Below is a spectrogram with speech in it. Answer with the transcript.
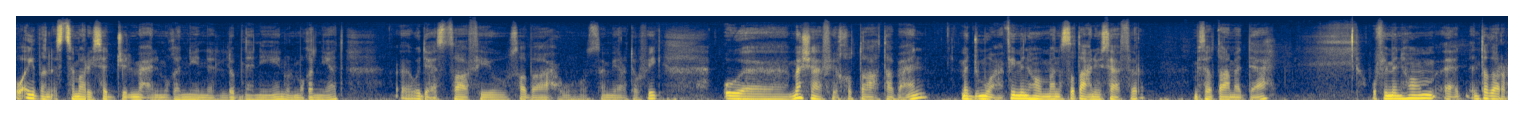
وأيضا استمر يسجل مع المغنيين اللبنانيين والمغنيات. آه، ودع الصافي وصباح وسميره توفيق. ومشى في خطاه طبعا مجموعة. في منهم من استطاع أن يسافر مثل طه مداح وفي منهم انتظر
